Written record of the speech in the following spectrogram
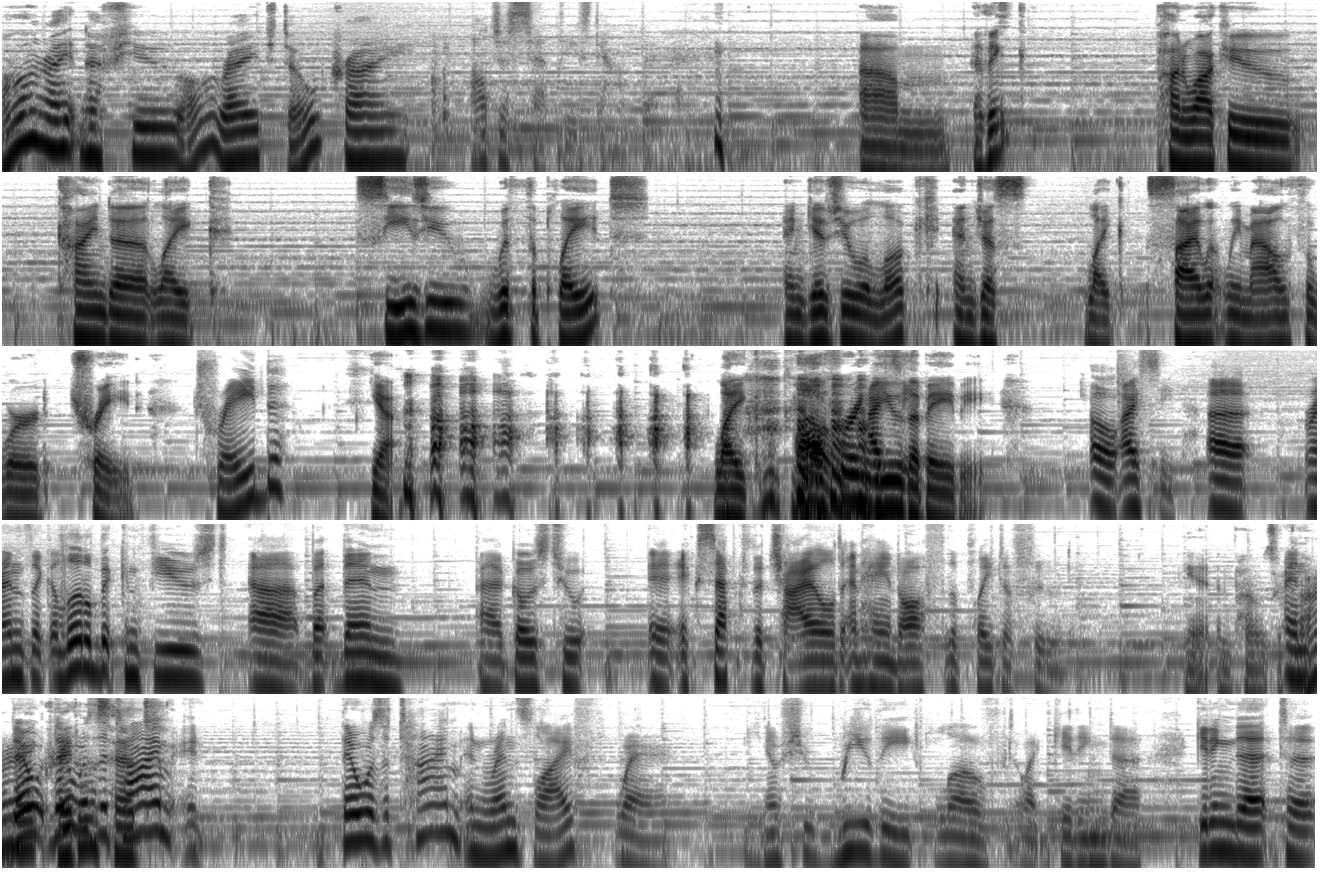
all right, nephew. All right, don't cry. I'll just set these down there. Um, I think Panuaku kind of like sees you with the plate and gives you a look and just like silently mouths the word trade, Trade? Yeah. like Oh, offering I you see. the baby. Oh, I see. Uh, Wren's like a little bit confused, uh, but then uh, goes to uh, accept the child and hand off the plate of food. Yeah, and like, And "All there, right, there was a head." time. In, there was a time in Wren's life where, you know, she really loved like getting to, getting to, to,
